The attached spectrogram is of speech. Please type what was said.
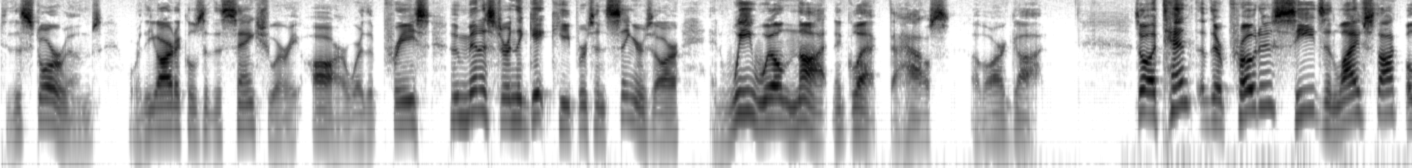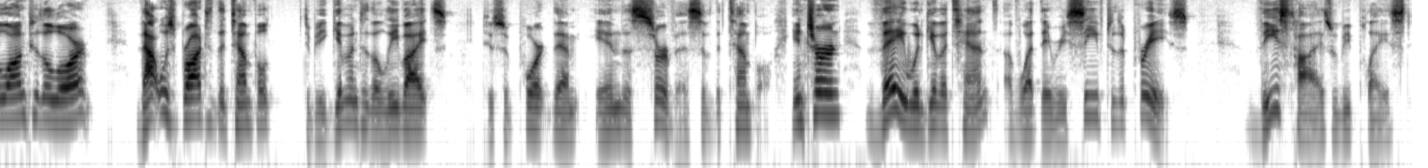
to the storerooms, where the articles of the sanctuary are, where the priests who minister and the gatekeepers and singers are, and we will not neglect the house of our God. So a tenth of their produce, seeds, and livestock belonged to the Lord. That was brought to the temple to be given to the Levites to support them in the service of the temple. In turn, they would give a tenth of what they received to the priests. These tithes would be placed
